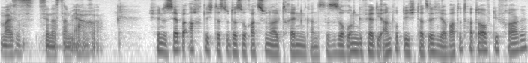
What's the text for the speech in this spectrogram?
Meistens sind das dann mehrere. Ich finde es sehr beachtlich, dass du das so rational trennen kannst. Das ist auch ungefähr die Antwort, die ich tatsächlich erwartet hatte auf die Frage.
